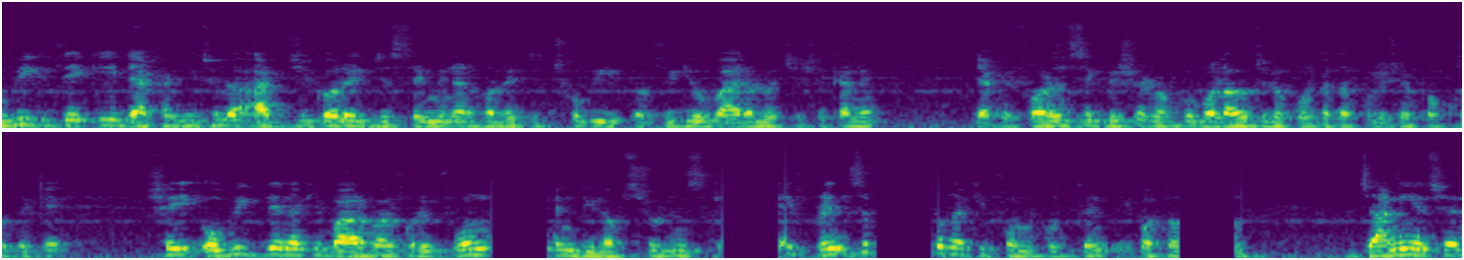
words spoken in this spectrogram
অভিক দেকেই দেখা গিয়েছিল আরজি করের যে সেমিনার হলে যে ছবি ভিডিও ভাইরাল হচ্ছে সেখানে যাকে ফরেন্সিক বিশেষজ্ঞ বলা হয়েছিল কলকাতা পুলিশের পক্ষ থেকে। সেই অভিক দে নাকি বারবার করে ফোন করতেন ডিন অফ স্টুডেন্টসকে। প্রিন্সিপাল নাকি ফোন করতেন এই কথা জানিয়েছেন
